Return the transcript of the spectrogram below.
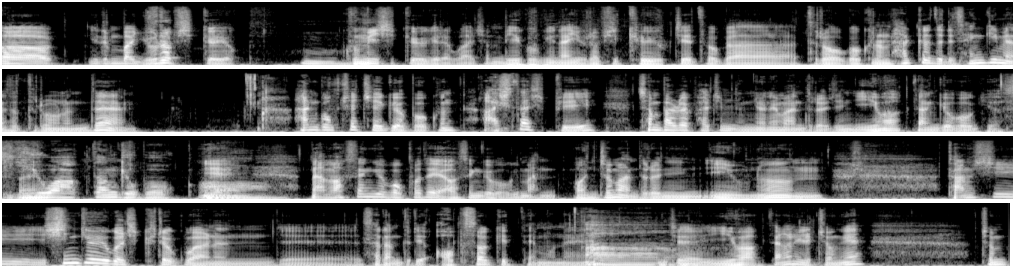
어 이른바 유럽식 교육 음. 구미식 교육이라고 하죠. 미국이나 유럽식 교육 제도가 들어오고 그런 학교들이 생기면서 들어오는데 한국 최초의 교복은 아시다시피 1886년에 만들어진 이화학당 교복이었어요. 이화학당 교복. 예. 어. 남학생 교복보다 여학생 교복이 만- 먼저 만들어진 이유는 당시 신교육을 시키려고 하는 이제 사람들이 없었기 때문에 아. 이제 이화학당은 일종의 좀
